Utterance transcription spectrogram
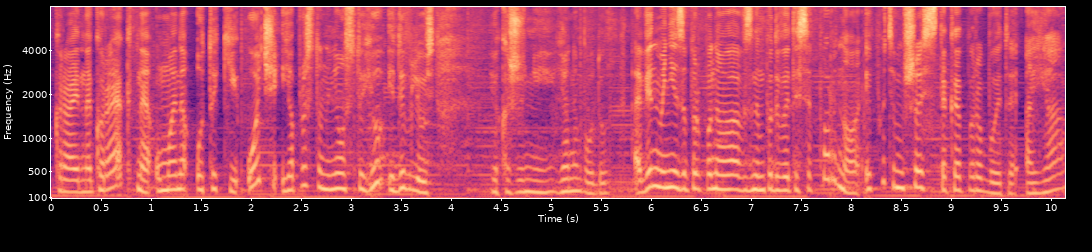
вкрай некоректне. У мене отакі очі, і я просто на нього стою і дивлюсь. Я кажу, ні, я не буду. А він мені запропонував з ним подивитися порно і потім щось таке поробити. А я,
